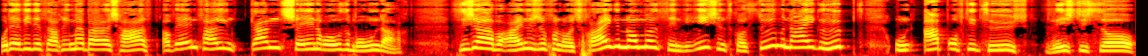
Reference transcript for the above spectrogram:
oder wie das auch immer bei euch heißt. Auf jeden Fall ein ganz schöner Rosenmontag. Sicher aber einige von euch freigenommen, sind wie ich ins Kostüm gehüpft und ab auf die Züge. Richtig so.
